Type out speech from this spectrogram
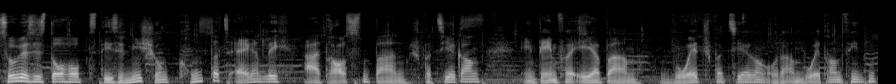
So wie ihr es da habt, diese Mischung, konntet ihr eigentlich auch draußen beim Spaziergang, in dem Fall eher beim Waldspaziergang oder am Waldrand finden,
